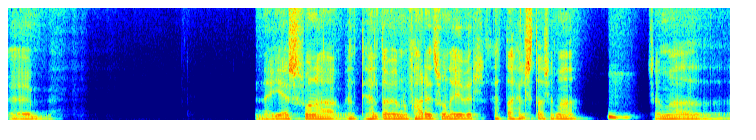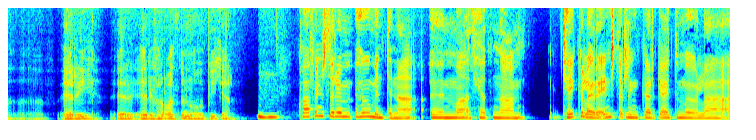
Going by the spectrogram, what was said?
Um, nei, ég er svona, held, held að við hefum farið svona yfir þetta helsta sem að, mm -hmm. sem að er, í, er, er í farvætninu og bíkjar. Mm -hmm. Hvað finnst þér um hugmyndina um að hérna, tekjulegra einstaklingar gætu mögulega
